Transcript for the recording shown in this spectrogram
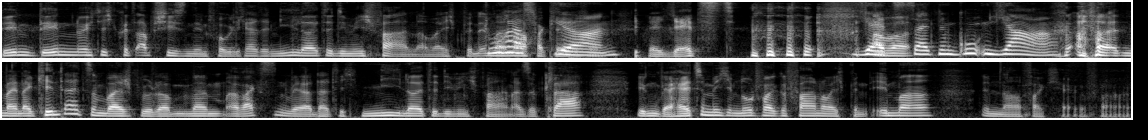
Den, den möchte ich kurz abschießen, den Vogel. Ich hatte nie Leute, die mich fahren, aber ich bin du immer Nahverkehr. Björn. Ja, jetzt. jetzt, aber, seit einem guten Jahr. Aber in meiner Kindheit zum Beispiel oder in meinem Erwachsenenwerden hatte ich nie Leute, die mich fahren. Also klar, irgendwer hätte mich im Notfall gefahren, aber ich bin immer im Nahverkehr gefahren.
